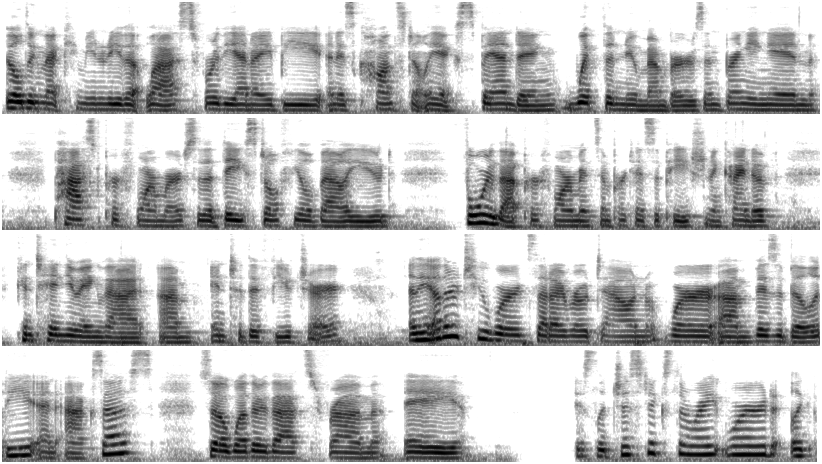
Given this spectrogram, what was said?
building that community that lasts for the NIB and is constantly expanding with the new members and bringing in past performers so that they still feel valued for that performance and participation and kind of continuing that um, into the future. And the other two words that I wrote down were um, visibility and access. So whether that's from a is logistics the right word? Like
